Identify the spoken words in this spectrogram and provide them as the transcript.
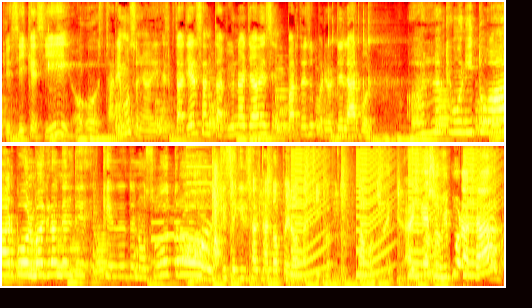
Que sí, que sí. Estaremos soñando. El taller Santa vio unas llaves en parte superior del árbol. ¡Hala, qué bonito árbol! Más grande el de, que el de nosotros. Hay que seguir saltando pelotas, chicos. Vamos. Hay que subir por acá.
